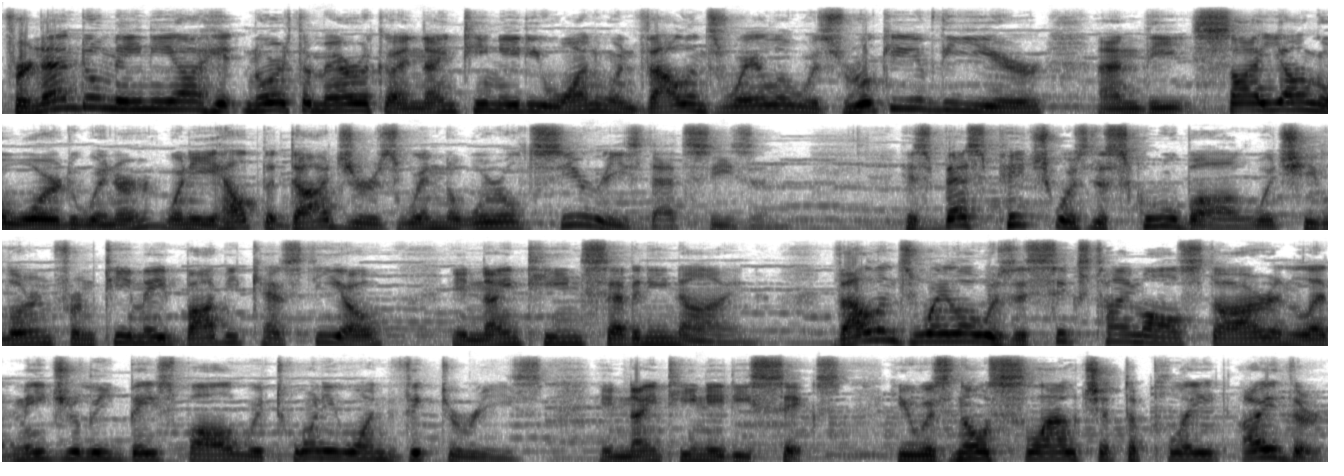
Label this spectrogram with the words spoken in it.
Fernando Mania hit North America in 1981 when Valenzuela was Rookie of the Year and the Cy Young Award winner when he helped the Dodgers win the World Series that season. His best pitch was the screwball, which he learned from teammate Bobby Castillo in 1979. Valenzuela was a six-time All-Star and led Major League Baseball with 21 victories in 1986. He was no slouch at the plate either,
